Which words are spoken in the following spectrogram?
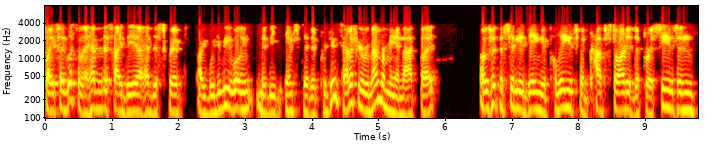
so I said, listen, I have this idea, I have this script. Would you be willing to be interested in producing? I don't know if you remember me or not, but I was with the city of Dania Police when Cops started the first season.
